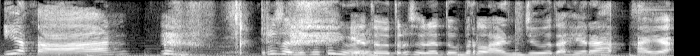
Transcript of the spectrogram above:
Iya kan? Terus habis itu Iya gimana? tuh terus udah tuh berlanjut akhirnya kayak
